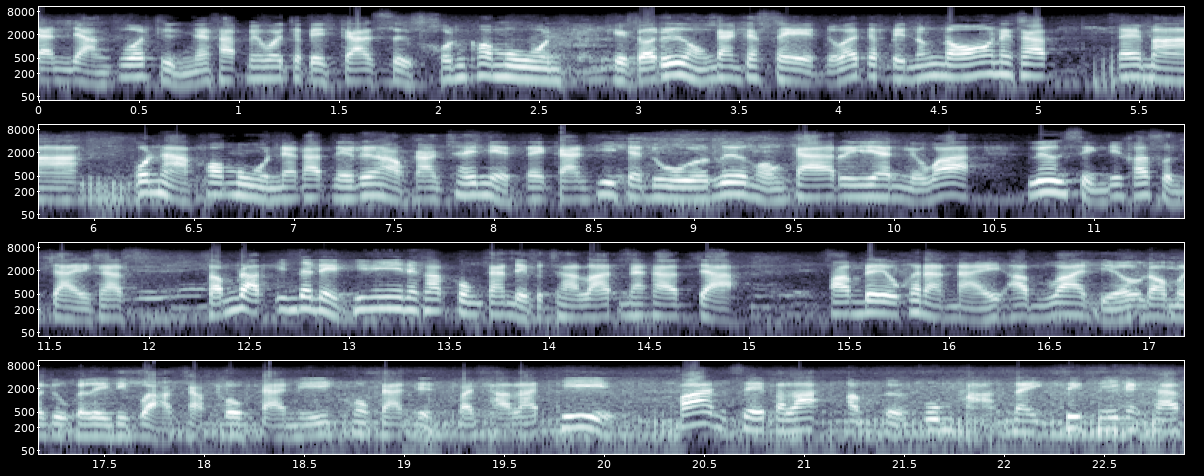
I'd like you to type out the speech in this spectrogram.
กันอย่างทั่วถึงนะครับไม่ว่าจะเป็นการสืบค้นข้อมูล เกี่ยวกับเรื่องของการเกษตร หรือว่าจะเป็นน้องๆนะครับได้มาค้นหาข้อมูลนะครับในเรื่องของการใช้เน็ตในการที่จะดูเรื่องของการเรียน หรือว่าเรื่องสิ่งที่เขาสนใจครับสำหรับอินเทอร์เน็ตที่นี่นะครับโครงการเด็กประชารัฐนะครับจะความเร็วขนาดไหนเอาว่าเดี๋ยวเรามาดูกันเลยดีกว่ากับโครงการนี้โครงการเด็กประชารัฐที่บ้านเซปละอำเภออุ้มผางในคลิปนี้นะครับ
